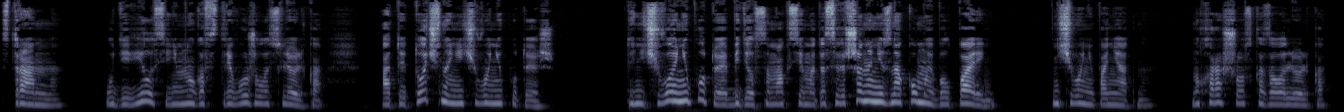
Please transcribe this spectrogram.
Странно. Удивилась и немного встревожилась Лёлька. А ты точно ничего не путаешь? Да ничего я не путаю, обиделся Максим. Это совершенно незнакомый был парень. Ничего не понятно. Ну хорошо, сказала Лёлька.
